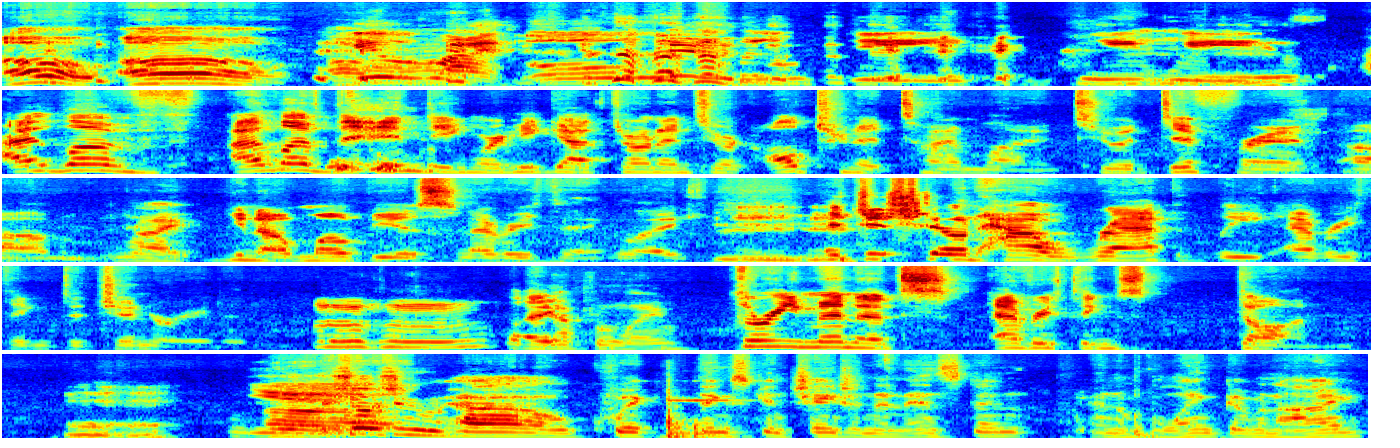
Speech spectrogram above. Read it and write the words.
Oh, oh, it oh. was like, oh, gee, gee. I love I love the ending where he got thrown into an alternate timeline to a different um right. you know Mobius and everything. Like mhm. it just showed how rapidly everything degenerated. Mm-hmm. Like Definitely. three minutes, everything's done. Mhm. Yeah. It shows you how quick things can change in an instant, in a blink of an eye,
